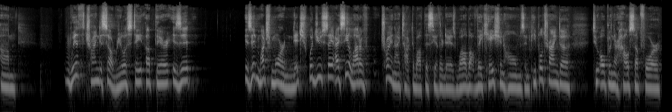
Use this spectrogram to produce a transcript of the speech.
Um, with trying to sell real estate up there, is it is it much more niche? Would you say? I see a lot of Troy and I talked about this the other day as well about vacation homes and people trying to to open their house up for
